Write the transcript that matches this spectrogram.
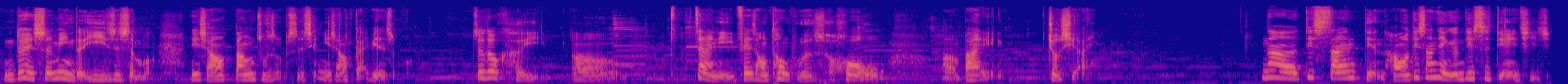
你对生命的意义是什么？你想要帮助什么事情？你想要改变什么？这都可以呃，在你非常痛苦的时候啊，把你救起来。那第三点，好，第三点跟第四点一起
